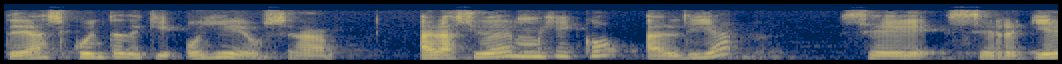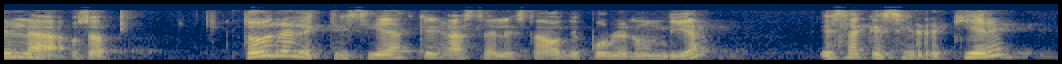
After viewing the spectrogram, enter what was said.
te das cuenta de que, oye, o sea, a la Ciudad de México al día se, requiere la, o sea, toda la electricidad que gasta el Estado de Puebla en un día es la que se requiere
